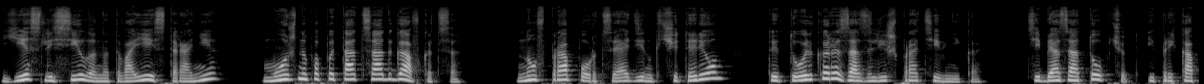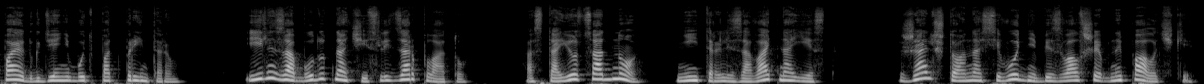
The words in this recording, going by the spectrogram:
Если сила на твоей стороне, можно попытаться отгавкаться, но в пропорции один к четырем ты только разозлишь противника. Тебя затопчут и прикопают где-нибудь под принтером. Или забудут начислить зарплату. Остается одно – нейтрализовать наезд. Жаль, что она сегодня без волшебной палочки.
